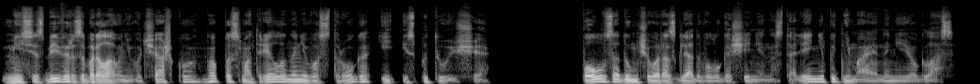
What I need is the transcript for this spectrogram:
Миссис Бивер забрала у него чашку, но посмотрела на него строго и испытующе. Пол задумчиво разглядывал угощение на столе, не поднимая на нее глаз.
